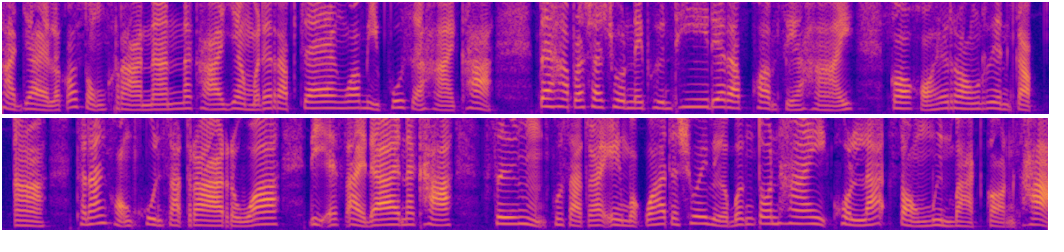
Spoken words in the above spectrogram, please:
หาดใหญ่แล้วก็สงขลานั้นนะคะ ยังไม่ได้รับแจ้งว่ามีผู้เสียหายค่ะ แต่หากประชาชนในพื้นที่ได้รับความเสียหาย ก็ขอให้ร้องเรียนกับอ่าทางด้านของคุณสาตราหรือว่า DSI ได้นะคะ ซึ่งคุณสาตราเองบอกว่าจะช่วยเหลือเบื้องต้นให้คนละ 20,000 บาทก่อนค่ะ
